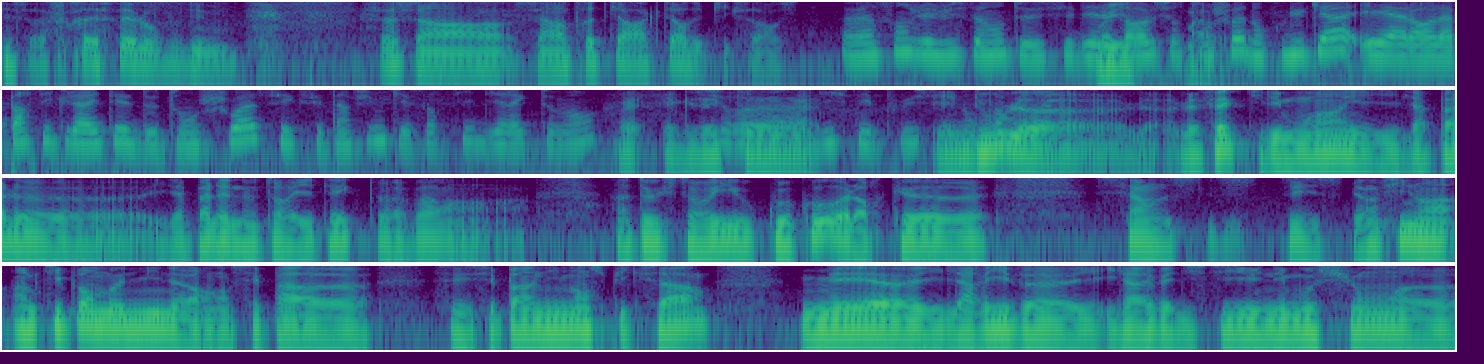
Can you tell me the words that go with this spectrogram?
Et ça se révèle au bout du. Ça, c'est un, trait de caractère des Pixar aussi. Vincent, je vais justement te céder Oui, la parole sur ton bah, choix. Donc Lucas, et alors la particularité de ton choix, c'est que c'est un film qui est sorti directement Ouais, sur euh, ouais. Disney+. Et non d'où le, salle. le, le fait qu'il est moins, il n'a pas, le, il a pas la notoriété que peut avoir un, un Toy Story ou Coco, alors que euh, c'est un, un film un, un petit peu en mode mineur. Hein. C'est pas, euh, c'est pas un immense Pixar, mais euh, il, arrive, euh, il arrive à distiller une émotion, euh,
